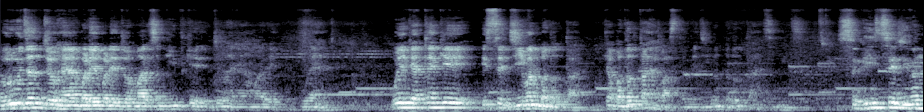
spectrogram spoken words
गुरुजन जो हैं बड़े बड़े जो हमारे संगीत के जो हैं, हमारे हुए हैं, वो ये कहते हैं कि इससे जीवन बदलता है। क्या बदलता है वास्तव में? जीवन बदलता है संगीत से। संगीत से जीवन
